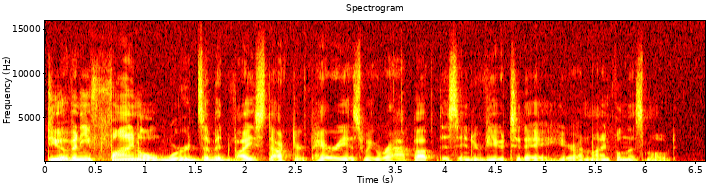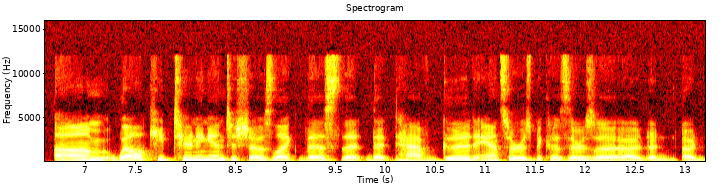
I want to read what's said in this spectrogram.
Do you have any final words of advice, Dr. Perry, as we wrap up this interview today here on Mindfulness Mode? Um, well, keep tuning in to shows like this that that have good answers because there's a, a, a,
